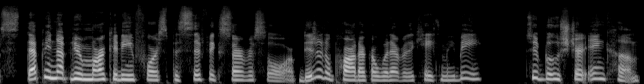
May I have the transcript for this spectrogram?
stepping up your marketing for a specific service or digital product or whatever the case may be to boost your income.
